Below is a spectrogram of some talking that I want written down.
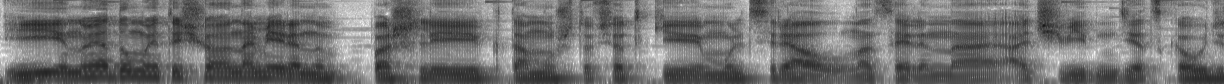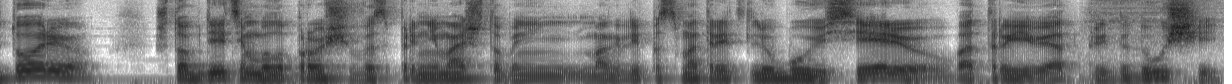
И, ну, я думаю, это еще намеренно пошли к тому, что все-таки мультсериал нацелен на, очевидно, детскую аудиторию, чтобы детям было проще воспринимать, чтобы они могли посмотреть любую серию в отрыве от предыдущей,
